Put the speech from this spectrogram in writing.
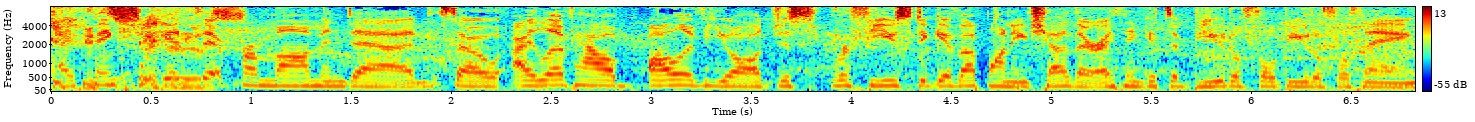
I think she gets it from mom and dad. So I love how all of you all just refuse to give up on each other. I think it's a beautiful, beautiful thing.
